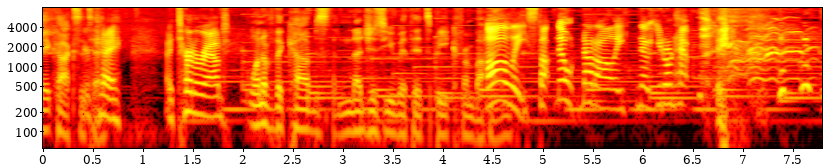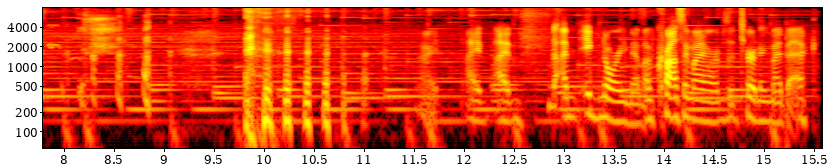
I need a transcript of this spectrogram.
It cocks its head. I turn around. One of the cubs nudges you with its beak from behind. Ollie, stop. No, not Ollie. No, you don't have. All right. I, I'm, I'm ignoring them. I'm crossing my arms and turning my back.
